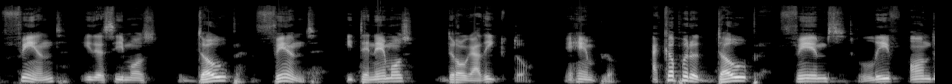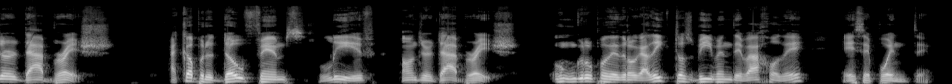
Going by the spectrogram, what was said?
fiend y decimos dope fiend y tenemos drogadicto. Ejemplo, a couple of dope fiends live under that bridge. A couple of dope fiends live under that bridge. Un grupo de drogadictos viven debajo de ese puente.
